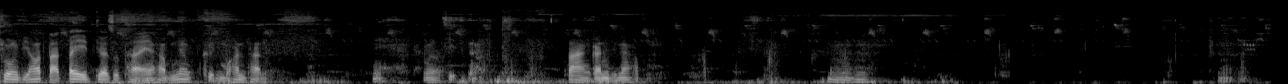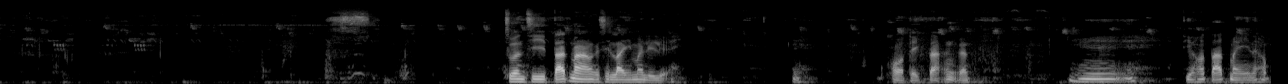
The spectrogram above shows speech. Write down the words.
ช่วงที่เขาตัดไปเทือสุดท้ายนะครับยังขึ้นบ่ทันทันนี่เมื่อสิต่างกันอยู่นะครับอืมส่วนที่ตัดมามันก็สิไล่มาเรื่อย อแตกต่างกันนี่ที่เขาตัดใหม่นะครับ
